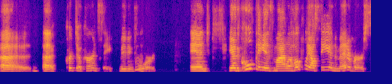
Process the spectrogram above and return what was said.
uh, uh cryptocurrency moving hmm. forward and you know, the cool thing is, Milo. Hopefully, I'll see you in the metaverse.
